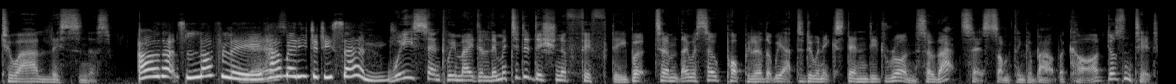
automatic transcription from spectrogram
to our listeners. Oh, that's lovely. Yes. How many did you send? We sent, we made a limited edition of 50, but um, they were so popular that we had to do an extended run. So that says something about the card, doesn't it?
